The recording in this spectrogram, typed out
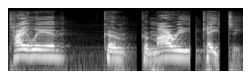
Thailand, Kamari, Casey.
